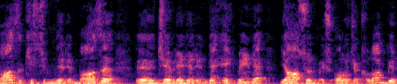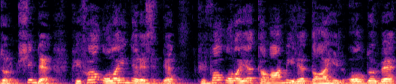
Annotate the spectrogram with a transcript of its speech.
bazı kesimlerin, bazı e, çevrelerinde ekmeğine yağ sürmüş olacak olan bir durum. Şimdi FIFA olayın neresinde? FIFA olaya tamamıyla dahil oldu ve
